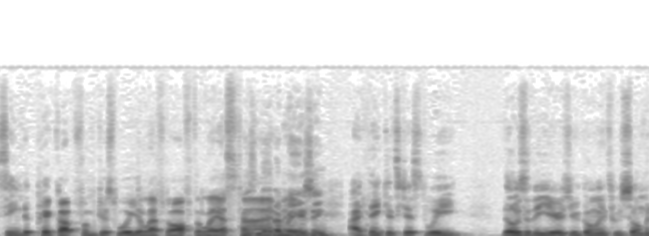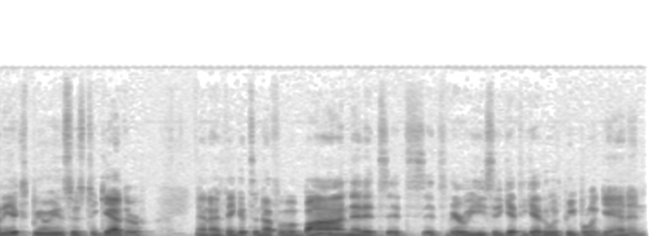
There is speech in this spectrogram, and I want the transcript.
seem to pick up from just where you left off the last time. Isn't that and amazing? I think it's just we. Those are the years you're going through so many experiences together, and I think it's enough of a bond that it's it's it's very easy to get together with people again and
